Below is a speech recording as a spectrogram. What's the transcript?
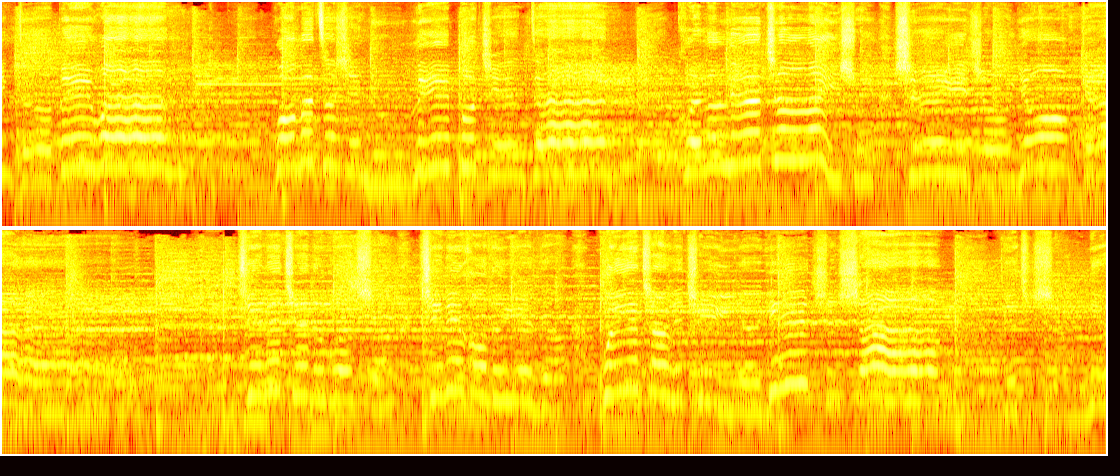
情的臂弯，我们这些努力不简单。快乐炼成泪水是一种勇敢。几年前的幻想，几年后的月亮，为一强烈气压一身伤。别只想念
